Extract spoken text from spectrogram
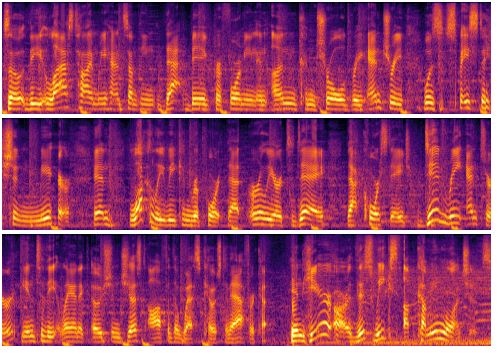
So the last time we had something that big performing an uncontrolled reentry was Space Station Mir. And luckily we can report that earlier today, that core stage did re-enter into the Atlantic Ocean just off of the west coast of Africa. And here are this week's upcoming launches.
